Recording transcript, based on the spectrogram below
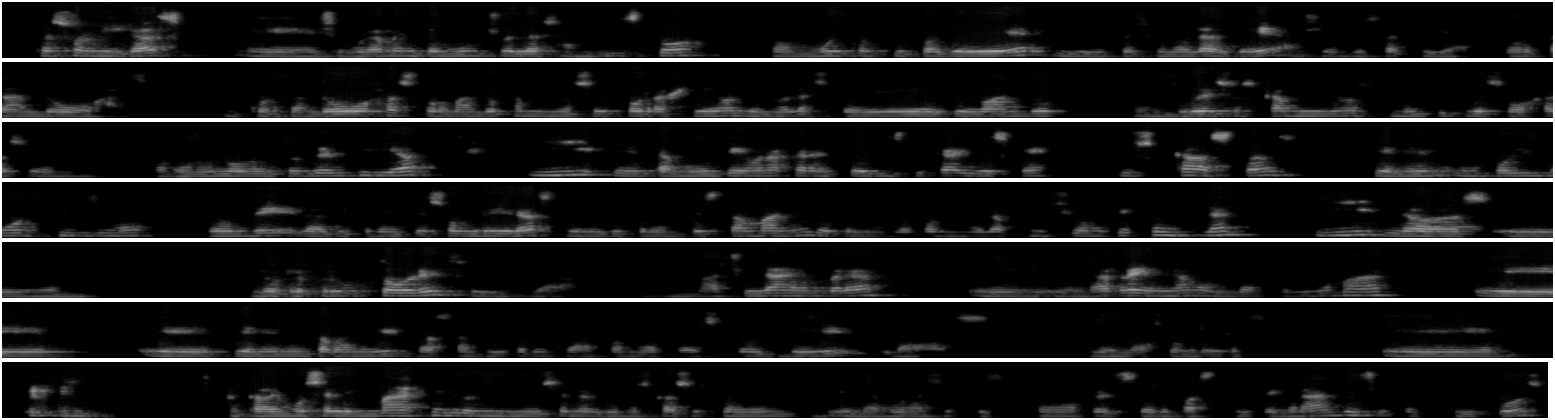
Estas hormigas, eh, seguramente muchos las han visto, son muy conspicuas de ver y pues uno las ve haciendo esta actividad, cortando hojas. cortando hojas, formando caminos de forraje donde uno las puede ver llevando en gruesos caminos múltiples hojas en algunos momentos del día. Y eh, también tiene una característica y es que sus castas tienen un polimorfismo donde las diferentes obreras tienen diferentes tamaños dependiendo también de la función que cumplan y las, eh, los reproductores, la macho y la hembra, eh, la reina, como la llamar, eh, tienen un tamaño bastante diferenciado con el resto de las, de las obreras. acá vemos en la imagen, los niños en algunos casos pueden, en algunas especies pueden ser bastante grandes y conspicuos.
